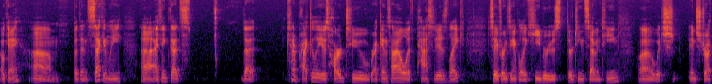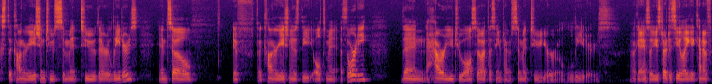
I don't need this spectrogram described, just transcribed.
okay? Um, but then, secondly, uh, I think that's that kind of practically is hard to reconcile with passages like, say, for example, like Hebrews thirteen seventeen, uh, which instructs the congregation to submit to their leaders. And so, if the congregation is the ultimate authority, then how are you to also at the same time submit to your leaders? Okay, so you start to see like it kind of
